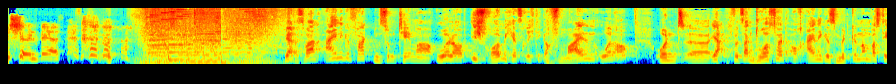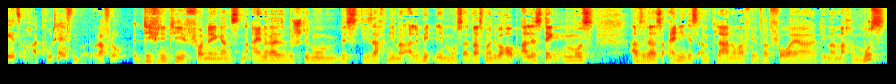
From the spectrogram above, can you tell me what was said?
Schön wär's. Ja, das waren einige Fakten zum Thema Urlaub. Ich freue mich jetzt richtig auf meinen Urlaub. Und äh, ja, ich würde sagen, du hast heute auch einiges mitgenommen, was dir jetzt auch akut helfen wird, oder Flo? Definitiv von den ganzen Einreisebestimmungen bis die Sachen, die man alle mitnehmen muss, an was man überhaupt alles denken muss. Also da ist einiges an Planung auf jeden Fall vorher, die man machen muss,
